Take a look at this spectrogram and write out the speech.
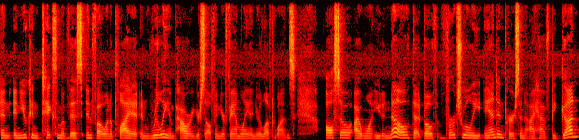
and, and you can take some of this info and apply it and really empower yourself and your family and your loved ones. Also, I want you to know that both virtually and in person, I have begun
